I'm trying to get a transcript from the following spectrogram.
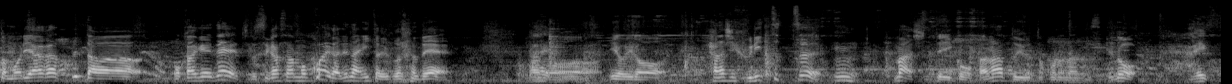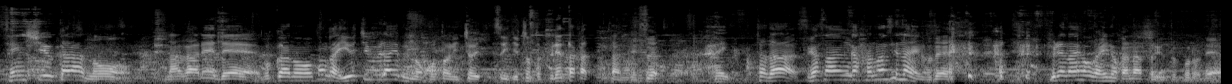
と盛り上がったおかげでちょっと菅さんも声が出ないということであのいろいろ話振りつつ、うん。まあ知っていこうかなというところなんですけどはい。先週からの流れで僕あの今回 YouTube ライブのことにちょいついてちょっと触れたかったんですはい。ただ菅さんが話せないので 触れない方がいいのかなというところで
